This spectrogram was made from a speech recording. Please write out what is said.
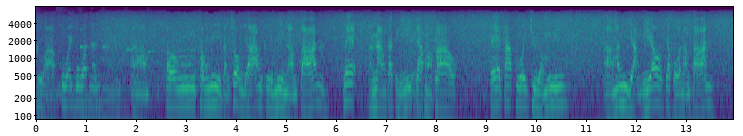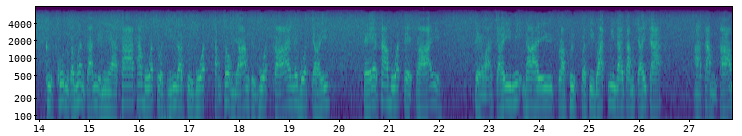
คือว่ากล้วยบวชนั้นต้องต้องมีทั้งสองอย่างคือมีน้ำตาล และน้ำกะทิจากมะพร้าวแต่ถ้ากล้วยเฉื่อมนี้มันมีอย่างเดียวจะพอน้ำตาล คือคนก็เหมือนกันอยู่เนี่ยถ้าถ้าบวชตัวจริงก็คือบวชทั้งสองอย่างคือบวชกายและบวชใจ แต่ถ้าบวชแต่กาย แต่ว่าใจมิได้ประพฤติปฏิบัติมิได้ตั้งใจจะ อ่าทำตาม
